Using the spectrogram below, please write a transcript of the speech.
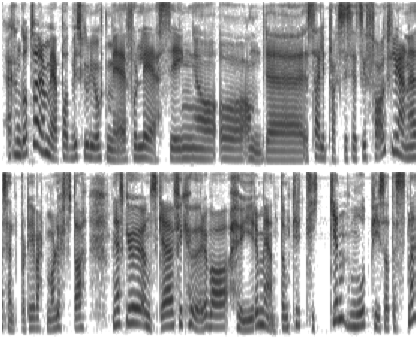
Jeg kan godt være med på at vi skulle gjort mer for lesing og, og andre, særlig praksisetiske fag, skulle gjerne Senterpartiet vært med å løfte. Men jeg skulle ønske jeg fikk høre hva Høyre mente om kritikken mot PISA-testene.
